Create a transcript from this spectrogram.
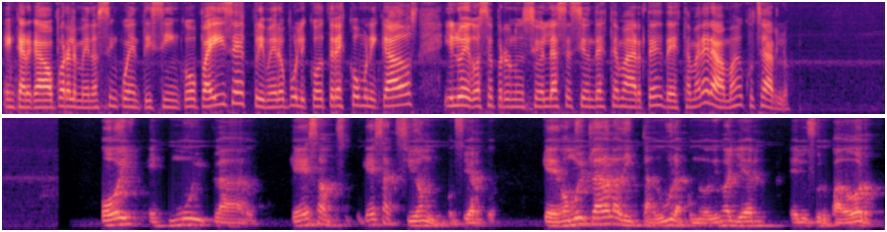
encargado por al menos 55 países. Primero publicó tres comunicados y luego se pronunció en la sesión de este martes de esta manera. Vamos a escucharlo. Hoy es muy claro que esa, que esa acción, por cierto, que dejó muy claro la dictadura, como lo dijo ayer el usurpador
